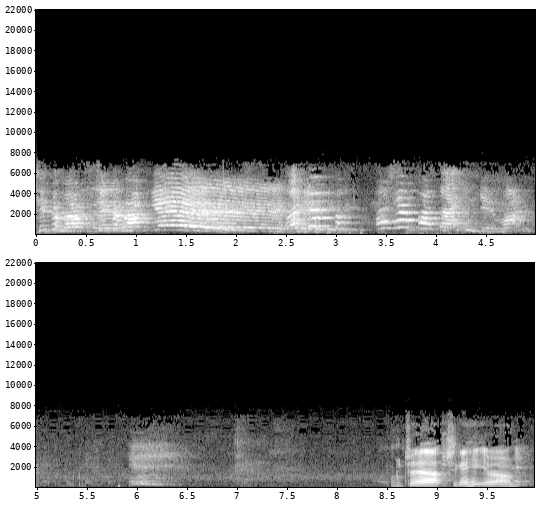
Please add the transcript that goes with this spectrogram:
Tip 'em up. Tip 'em up. Yay! I can, I can fast I can do mine. Watch out, she's gonna hit your arm.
